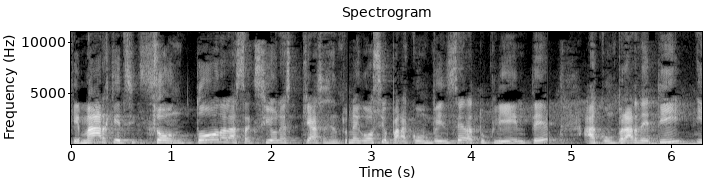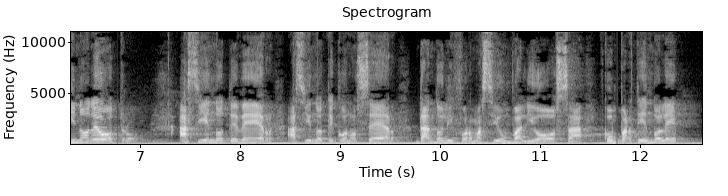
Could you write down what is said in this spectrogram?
Que marketing son todas las acciones que haces en tu negocio para convencer a tu cliente a comprar de ti y no de otro. Haciéndote ver, haciéndote conocer, dándole información valiosa, compartiéndole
